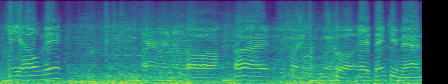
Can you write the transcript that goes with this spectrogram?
Can, can you help me? Yeah, right now. Uh, alright. Cool. Hey, thank you, man.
